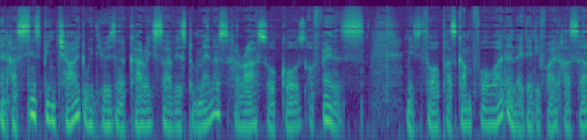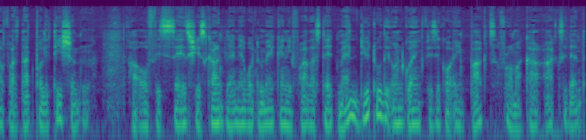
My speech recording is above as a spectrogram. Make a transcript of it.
and has since been charged with using a carriage service to menace, harass, or cause offence. Ms. Thorpe has come forward and identified herself as that politician. Her office says she is currently unable to make any further statement due to the ongoing physical impacts from a car accident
